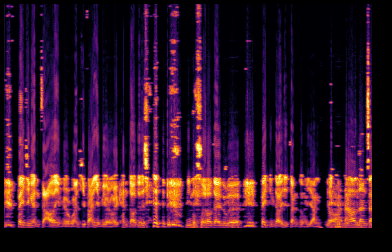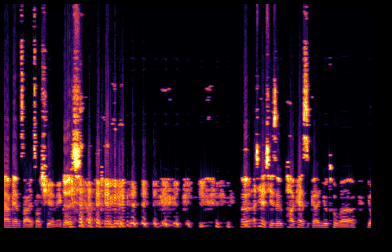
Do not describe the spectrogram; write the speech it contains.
背景很杂乱也没有关系，反正也没有人会看到，就是 你那时候在录的背景到底是长什么样子。对啊，然后人在那边走来走去也没关系啊。呃，而且其实 Podcast 跟 YouTube 有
